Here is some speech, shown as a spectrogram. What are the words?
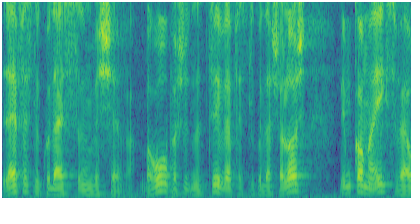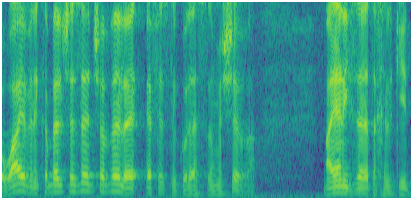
ל-0.27. ברור, פשוט נציב 0.3 במקום ה-x וה-y ונקבל ש-z שווה ל-0.27. מהי הנגזרת החלקית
